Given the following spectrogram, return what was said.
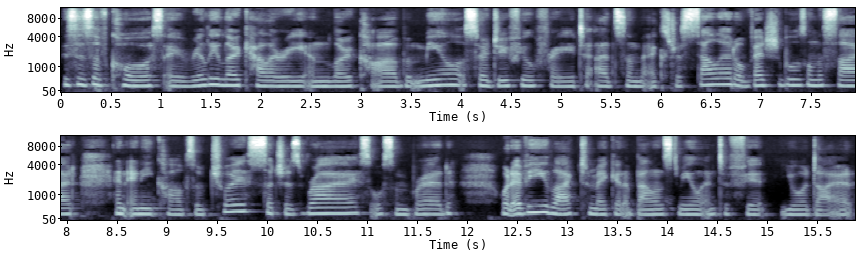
This is of course a really low calorie and low carb meal, so do feel free to add some extra salad or vegetables on the side and any carbs of choice such as rice or some bread, whatever you like to make it a balanced meal and to fit your diet.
